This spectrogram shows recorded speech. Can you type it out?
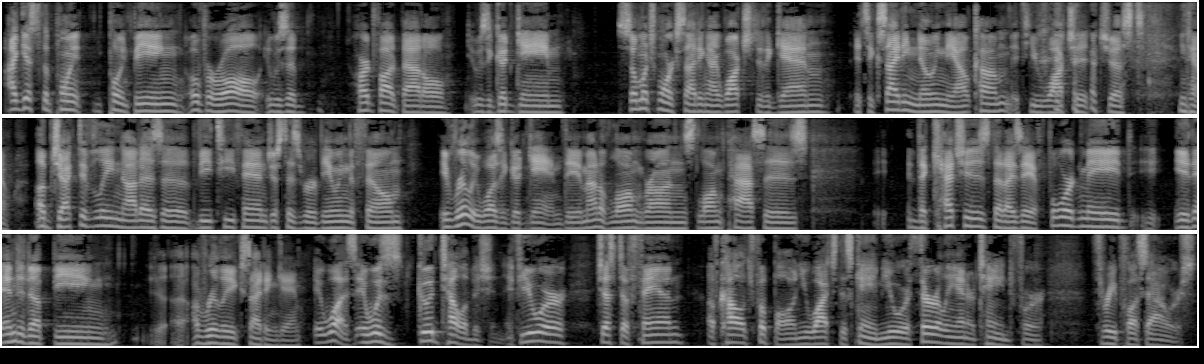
I guess the point point being overall, it was a hard fought battle. It was a good game, so much more exciting. I watched it again. It's exciting knowing the outcome. If you watch it just you know objectively, not as a VT fan, just as reviewing the film, it really was a good game. The amount of long runs, long passes, the catches that Isaiah Ford made, it ended up being a a really exciting game. It was. It was good television. If you were just a fan of college football and you watched this game, you were thoroughly entertained for three plus hours.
